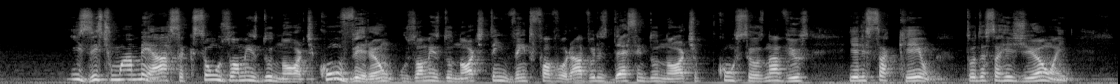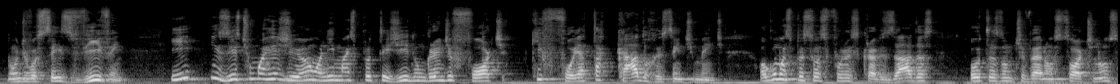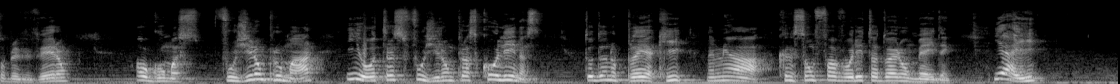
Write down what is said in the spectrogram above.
existe uma ameaça que são os homens do norte. Com o verão, os homens do norte têm vento favorável, eles descem do norte com seus navios e eles saqueiam toda essa região aí, onde vocês vivem. E existe uma região ali mais protegida, um grande forte, que foi atacado recentemente. Algumas pessoas foram escravizadas, outras não tiveram sorte, não sobreviveram. Algumas fugiram para o mar e outras fugiram para as colinas. Tô dando play aqui na minha canção favorita do Iron Maiden. E aí,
